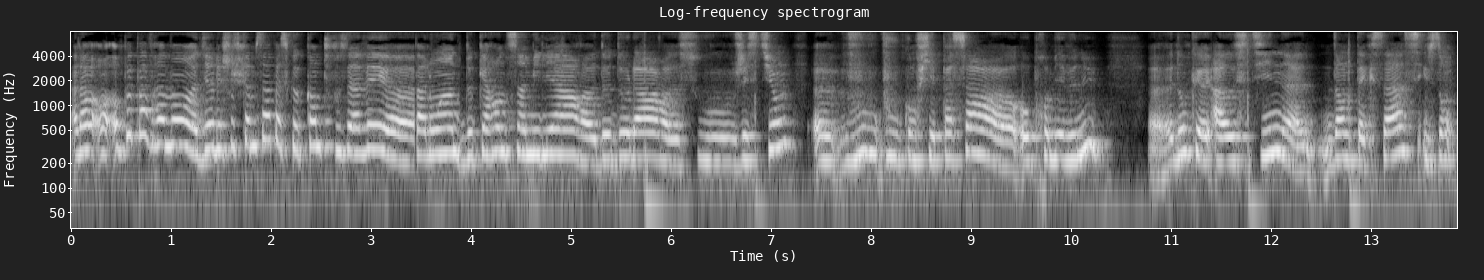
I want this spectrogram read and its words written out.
Alors on ne peut pas vraiment dire les choses comme ça parce que quand vous avez pas loin de 45 milliards de dollars sous gestion, vous ne vous confiez pas ça au premier venu. Euh, donc euh, à Austin, dans le Texas, ils ont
